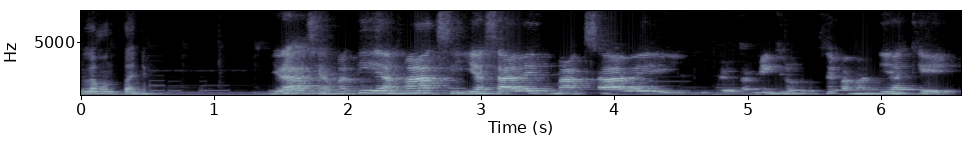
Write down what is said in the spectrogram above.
la montaña. Gracias, Matías, Max, y ya saben, Max sabe, pero también quiero que sepas, Matías, que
